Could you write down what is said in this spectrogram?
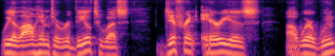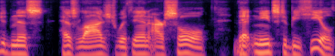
we allow Him to reveal to us different areas uh, where woundedness has lodged within our soul that needs to be healed.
